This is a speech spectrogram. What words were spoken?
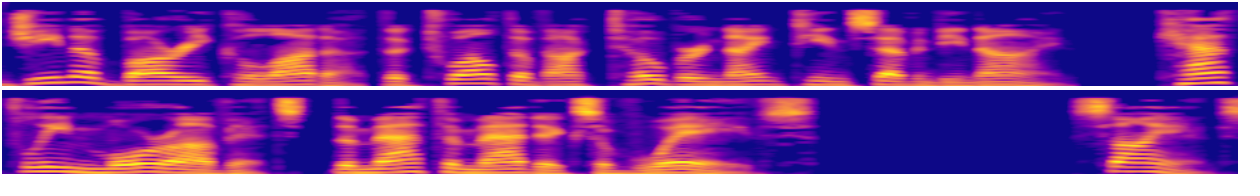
Gina Bari Kolata, the 12th of October 1979. Cathleen Morawetz, The Mathematics of Waves. Science.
